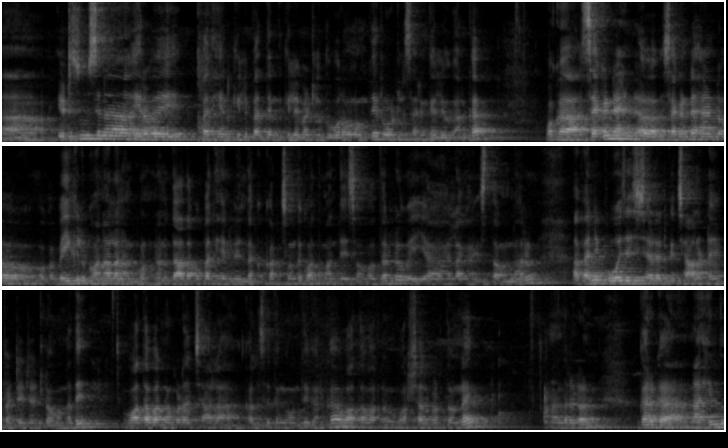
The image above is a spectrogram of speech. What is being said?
ఎటు ఇటు చూసిన ఇరవై పదిహేను కిలో పద్దెనిమిది కిలోమీటర్ల దూరంలో ఉంది రోడ్లు సరిగ్గా లేవు కనుక ఒక సెకండ్ హ్యాండ్ సెకండ్ హ్యాండ్ ఒక వెహికల్ కొనాలని అనుకుంటున్నాను. దాదాపు పదిహేను వేల దాకా ఖర్చు ఉంది. కొంతమంది సహోదరులు వెయ్యి ఇలాగా ఇస్తూ ఉన్నారు. అవన్నీ పోజేసి చేయడానికి చాలా టైం పట్టేటట్లు ఉన్నది. వాతావరణం కూడా చాలా కలుషితంగా ఉంది కనుక వాతావరణం వర్షాలు పడుతున్నాయి. ఆంధ్రలో కనుక నా హిందూ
